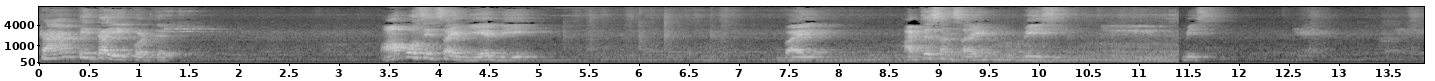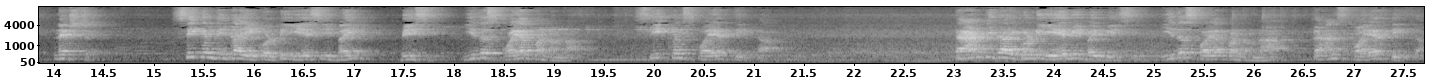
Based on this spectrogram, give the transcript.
tan theta equal to opposite side AB by adjacent side BC. BC. Next, secant theta equal to AC by BC. இதை square பண்ணம்னா, secant square theta. tan theta equal to AB by BC. இதை square பண்ணம்னா, tan square theta.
